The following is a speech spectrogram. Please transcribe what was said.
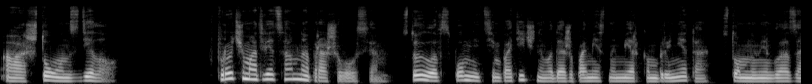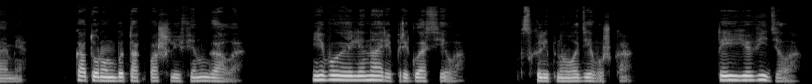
А что он сделал? Впрочем, ответ сам напрашивался. Стоило вспомнить симпатичного даже по местным меркам брюнета с томными глазами, которым бы так пошли фингалы. Его Элинари пригласила. Всхлипнула девушка. Ты ее видела.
